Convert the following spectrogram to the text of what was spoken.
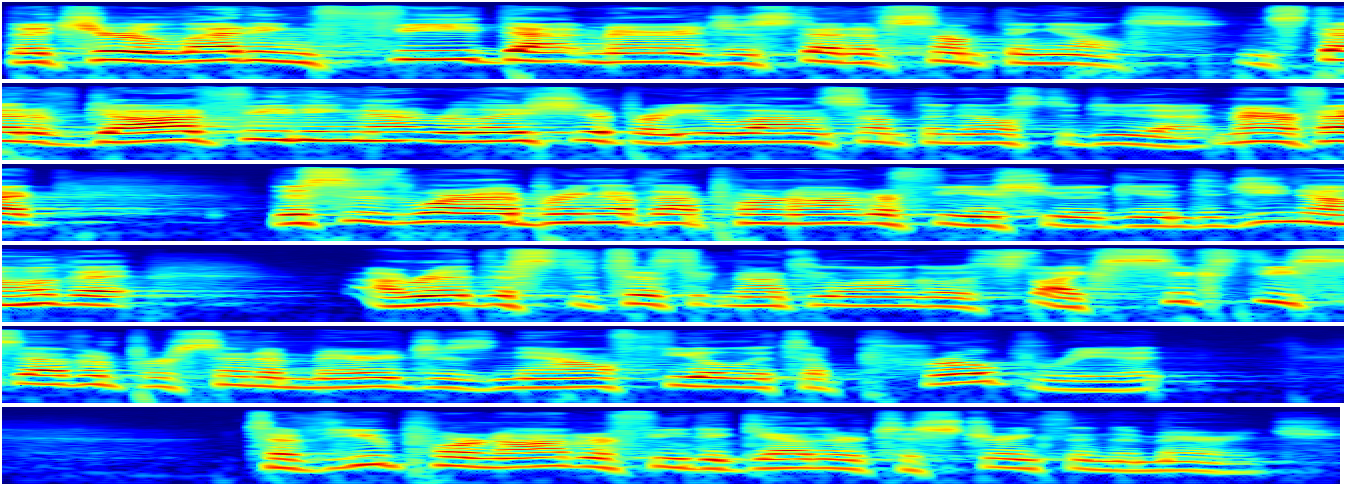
that you're letting feed that marriage instead of something else? Instead of God feeding that relationship, are you allowing something else to do that? Matter of fact, this is where I bring up that pornography issue again. Did you know that I read this statistic not too long ago? It's like 67% of marriages now feel it's appropriate to view pornography together to strengthen the marriage.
